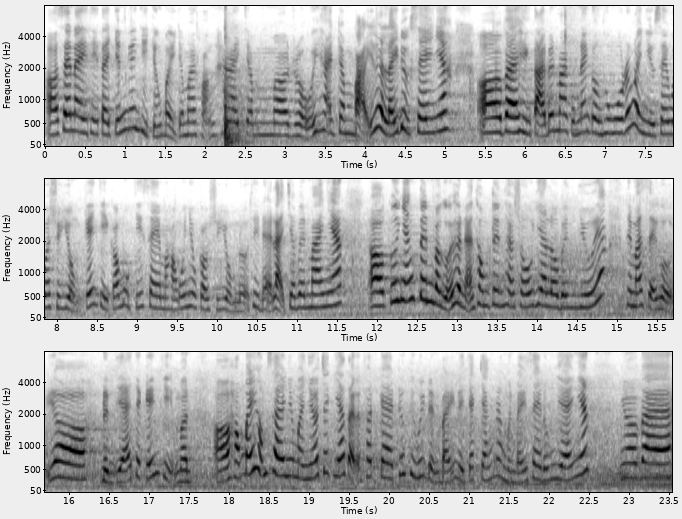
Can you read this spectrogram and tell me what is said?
À, xe này thì tài chính cái gì chị chuẩn bị cho Mai khoảng hai trăm ờ, rưỡi, hai trăm bảy là lấy được xe nhé. À, ờ, và hiện tại bên Mai cũng đang cần thu mua rất là nhiều xe qua sử dụng. Các anh chị có một chiếc xe mà không có nhu cầu sử dụng nữa thì để lại cho bên Mai nhé. À, cứ nhắn tin và gửi hình ảnh thông tin theo số Zalo bên dưới á, thì Mai sẽ gửi uh, định giá cho các anh chị mình. À, không bán không xe nhưng mà nhớ chắc giá tại Phát Ca trước khi quyết định bán để chắc chắn rằng mình bán xe đúng giá nhé. À, và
